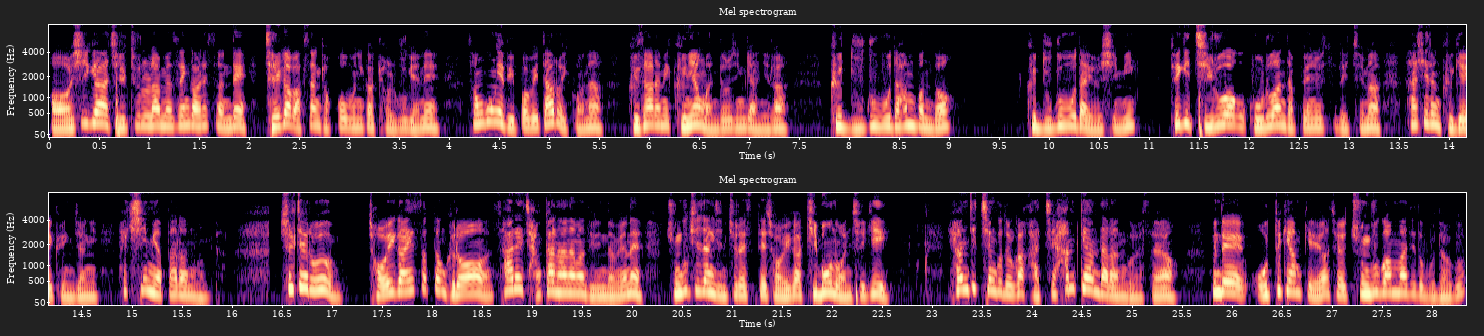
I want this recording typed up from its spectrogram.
어, 시기와 질투를 하면서 생각을 했었는데 제가 막상 겪어보니까 결국에는 성공의 비법이 따로 있거나 그 사람이 그냥 만들어진 게 아니라 그 누구보다 한 번 더 그 누구보다 열심히 되게 지루하고 고루한 답변일 수도 있지만 사실은 그게 굉장히 핵심이었다라는 겁니다. 실제로 저희가 했었던 그런 사례 잠깐 하나만 드린다면 중국 시장 진출했을 때 저희가 기본 원칙이 현지 친구들과 같이 함께 한다라는 거였어요. 근데 어떻게 함께 해요? 제가 중국어 한마디도 못하고.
